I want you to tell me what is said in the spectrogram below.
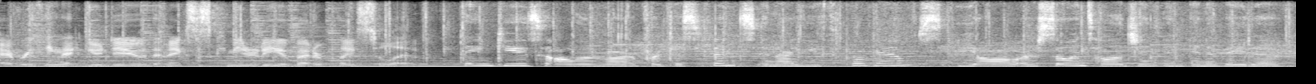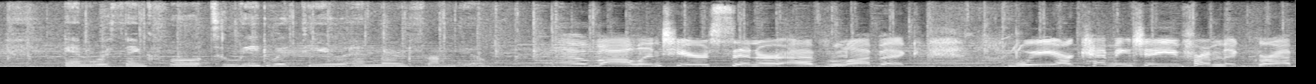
everything that you do that makes this community a better place to live. Thank you to all of our participants in our youth programs. Y'all are so intelligent and innovative, and we're thankful to lead with you and learn from you. Hello, Volunteer Center of Lubbock. We are coming to you from the Grub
